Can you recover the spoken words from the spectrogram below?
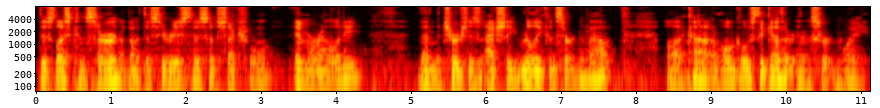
there's less concern about the seriousness of sexual immorality than the church is actually really concerned about. Uh, kind of all goes together in a certain way.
